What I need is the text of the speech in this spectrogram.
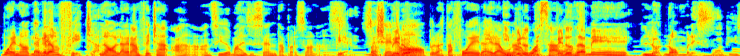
Bueno, La de- gran fecha. No, la gran fecha ha- han sido más de 60 personas. Bien, Se va, llenó, pero- pero, hasta afuera, era una pero, guasada. pero dame los El nombres. botis.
